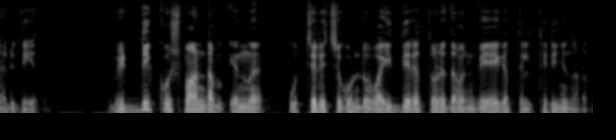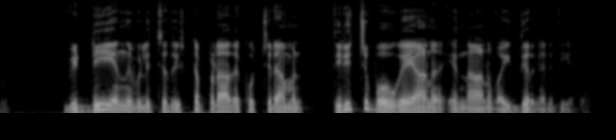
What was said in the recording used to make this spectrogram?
കരുതിയത്. വിഡ്ഢിക്കുഷ്മാണ്ഡം എന്ന് ഉച്ചരിച്ചുകൊണ്ട് വൈദ്യരെ തൊഴുതവൻ വേഗത്തിൽ തിരിഞ്ഞു നടന്നു. വിഡ്ഢി എന്ന് വിളിച്ചത് ഇഷ്ടപ്പെടാതെ കൊച്ചുരാമൻ തിരിച്ചു പോവുകയാണ് എന്നാണ് വൈദ്യർ കരുതിയത്.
